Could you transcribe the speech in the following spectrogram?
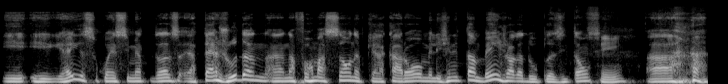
E, e, é isso, o conhecimento delas até ajuda na, na, formação, né? Porque a Carol Meligini também joga duplas. Então, Sim. A,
